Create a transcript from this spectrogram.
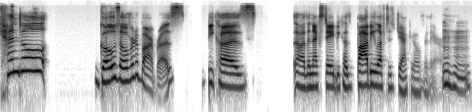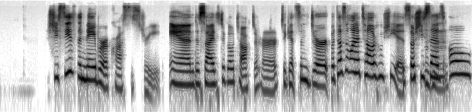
Kendall goes over to Barbara's because uh, the next day, because Bobby left his jacket over there Mm-hmm. She sees the neighbor across the street and decides to go talk to her to get some dirt, but doesn't want to tell her who she is. So she says, Mhm. Oh,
